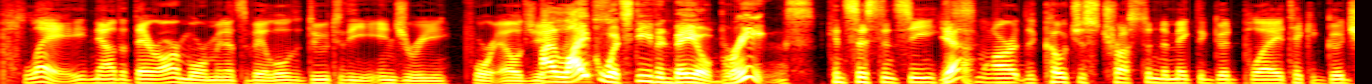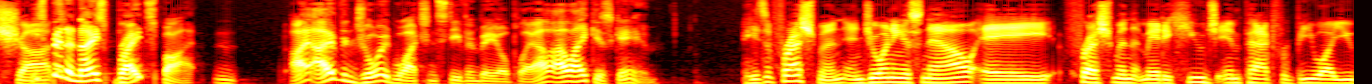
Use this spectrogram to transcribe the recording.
play now that there are more minutes available due to the injury for LJ? I like what Steven Beo brings. consistency. He's Yeah. smart. The coaches trust him to make the good play, take a good shot. He's been a nice bright spot. I, I've enjoyed watching Steven Beo play. I, I like his game. He's a freshman, and joining us now, a freshman that made a huge impact for BYU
